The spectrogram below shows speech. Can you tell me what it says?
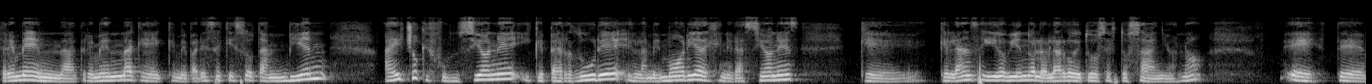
tremenda, tremenda que, que me parece que eso también ha hecho que funcione y que perdure en la memoria de generaciones que, que la han seguido viendo a lo largo de todos estos años, ¿no? Este,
